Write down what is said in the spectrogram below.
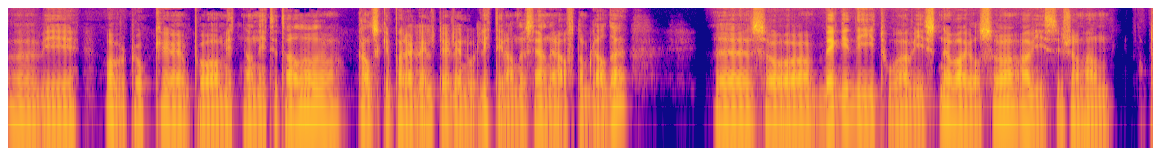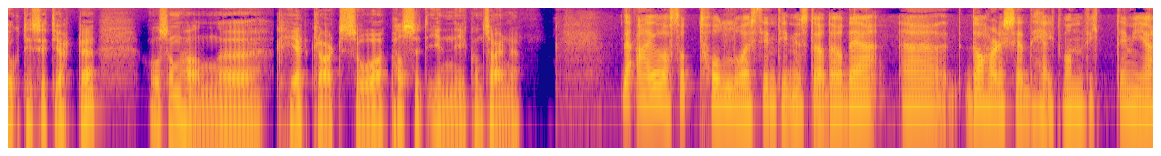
uh, vi overtok uh, på midten av 90-tallet, og ganske parallelt, eller litt senere, Aftonbladet. Uh, så begge de to avisene var jo også aviser som han tok til sitt hjerte, og som han helt klart så passet inn i konsernet. Det er jo altså tolv år siden Tinius døde, og det, da har det skjedd helt vanvittig mye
